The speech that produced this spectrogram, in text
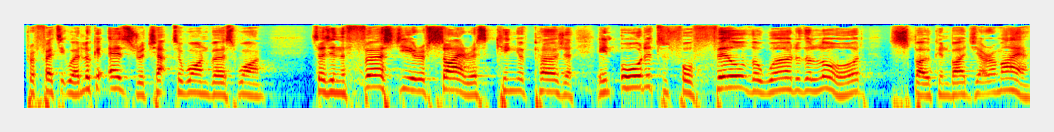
prophetic word. Look at Ezra chapter 1, verse 1. Says, In the first year of Cyrus, king of Persia, in order to fulfill the word of the Lord spoken by Jeremiah.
